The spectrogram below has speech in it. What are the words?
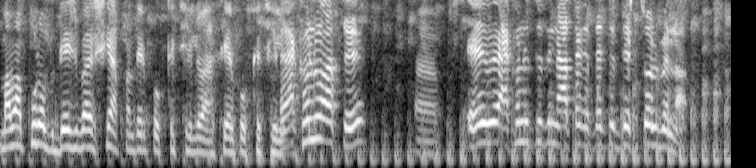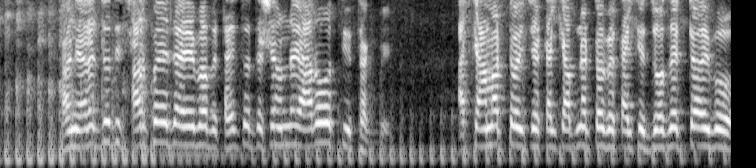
মামা পুরো দেশবাসী আপনাদের পক্ষে ছিল আসিয়ার পক্ষে ছিল। এখনও আছে। আহ, এ এখনও যদি না থাকে তাই তো দেশ চলবে না। কারণ এরা যদি ছাড় পেয়ে যায় এভাবে তাই তো দেশে অন্যায় আরও অতি থাকবে। আজকে আমারটা হয়েছে কালকে আপনারটা হবে কালকে জজেরটা হইব।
